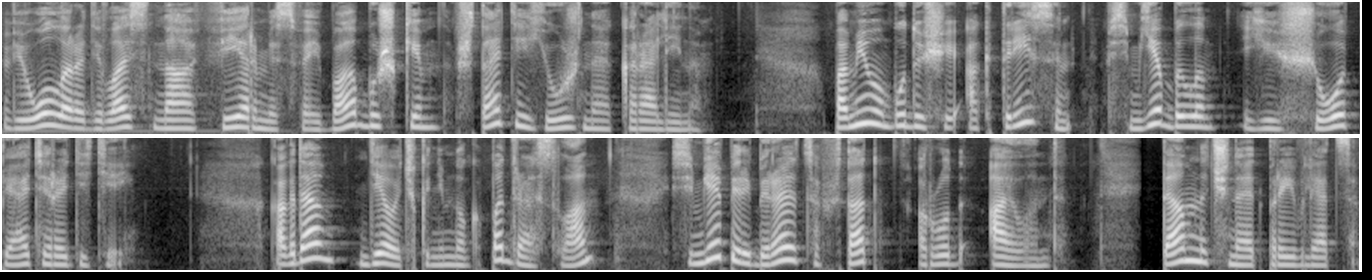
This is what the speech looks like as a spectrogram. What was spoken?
Виола родилась на ферме своей бабушки в штате Южная Каролина. Помимо будущей актрисы, в семье было еще пятеро детей. Когда девочка немного подросла, семья перебирается в штат Род-Айленд. Там начинает проявляться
